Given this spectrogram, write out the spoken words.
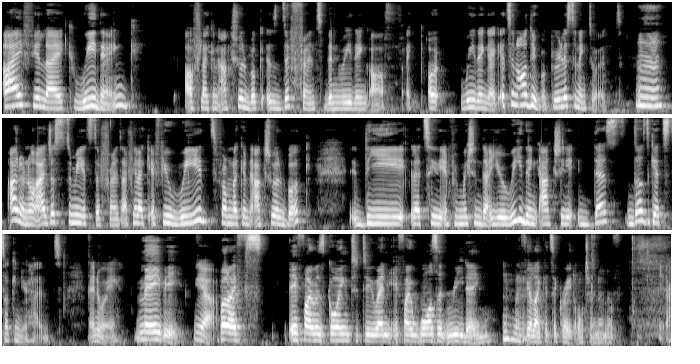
i feel like reading of like an actual book is different than reading of like or reading like it's an audiobook you're listening to it. Mm. i don't know i just to me it's different. I feel like if you read from like an actual book the let's say the information that you're reading actually does does get stuck in your head. Anyway. Maybe. Yeah. But i if I was going to do any, if I wasn't reading, mm-hmm. I feel like it's a great alternative. Yeah.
